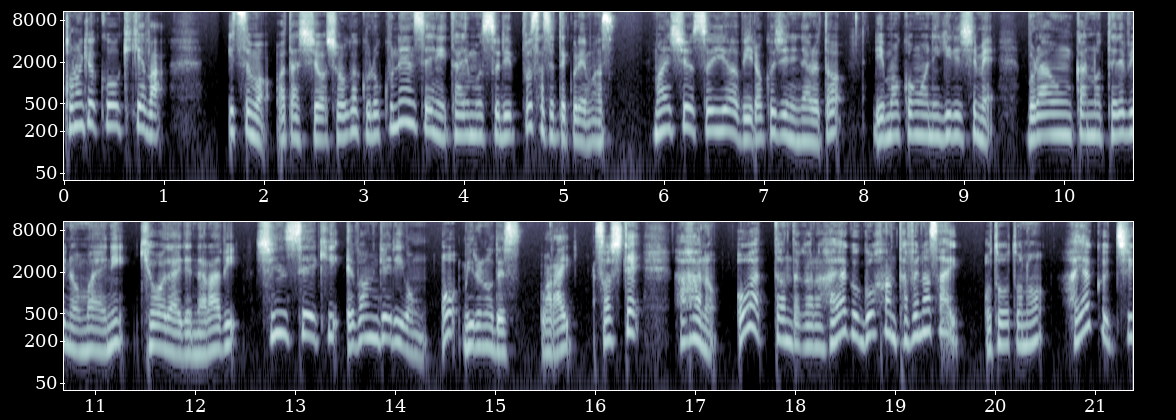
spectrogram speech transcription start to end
この曲を聴けば、いつも私を小学6年生にタイムスリップさせてくれます。毎週水曜日6時になると、リモコンを握りしめ、ブラウン管のテレビの前に兄弟で並び、新世紀エヴァンゲリオンを見るのです。笑い。そして、母の、終わったんだから早くご飯食べなさい。弟の、早く違うチ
